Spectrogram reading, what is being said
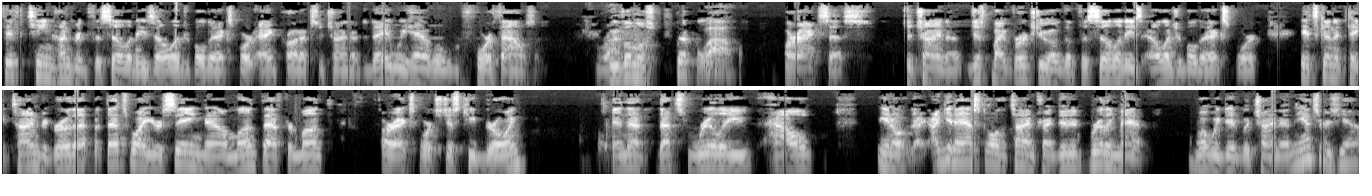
1,500 facilities eligible to export ag products to China. Today, we have over 4,000. Right. We've almost tripled wow. our access to China just by virtue of the facilities eligible to export. It's going to take time to grow that, but that's why you're seeing now month after month, our exports just keep growing. And that, that's really how you know, I get asked all the time, Trent, did it really matter what we did with China? And the answer is yeah.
